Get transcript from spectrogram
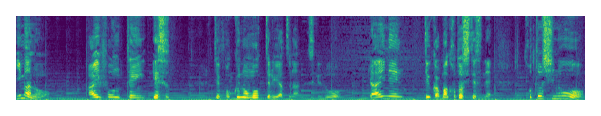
今の iPhone XS って僕の持ってるやつなんですけど来年っていうかまあ今年ですね今年の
